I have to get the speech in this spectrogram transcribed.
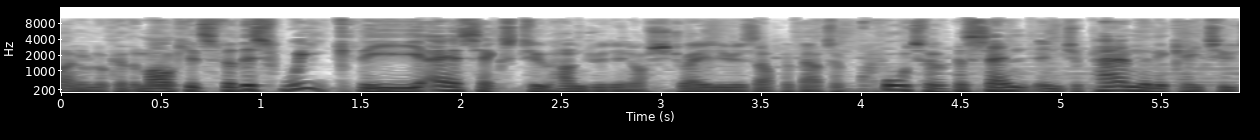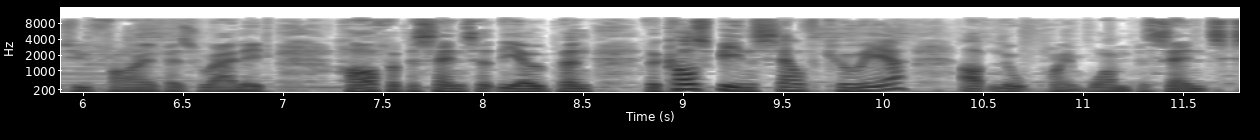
Final look at the markets for this week. The ASX 200 in Australia is up about a quarter of a percent. In Japan, the Nikkei 225 has rallied half a percent at the open. The Kospi in South Korea up 0.1%.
